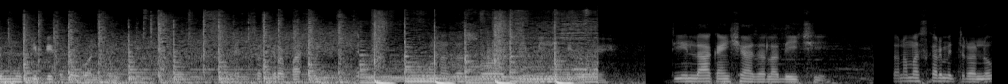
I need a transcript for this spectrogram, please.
सोळाची मोठी पिकअप आहे वन सतरा पासिंग दोन हजार सोळाची मिनी पिकअप आहे तीन लाख ऐंशी हजारला द्यायची. तर नमस्कार मित्रांनो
